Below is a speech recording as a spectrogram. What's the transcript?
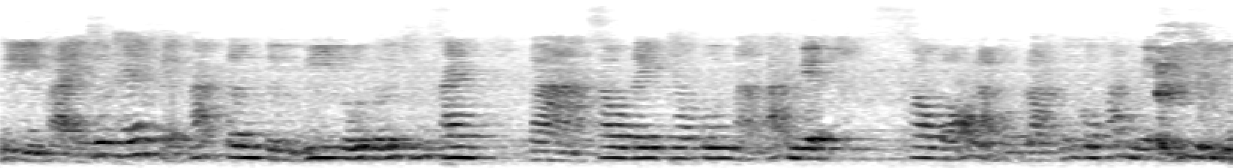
thì phải trước hết phải phát tâm từ bi đối với chúng sanh. Và sau đây theo tôi mà phát nguyện, sau đó là một loạt những câu phát nguyện. Ví dụ như,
